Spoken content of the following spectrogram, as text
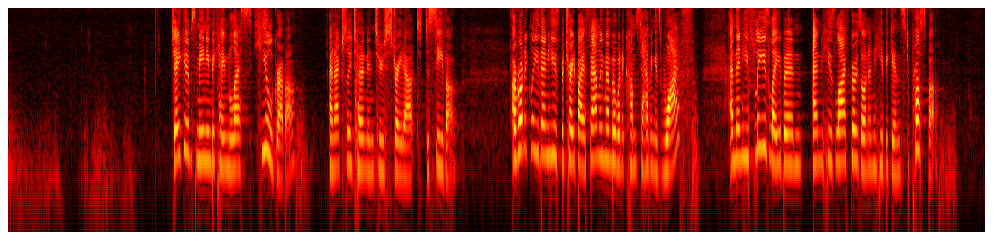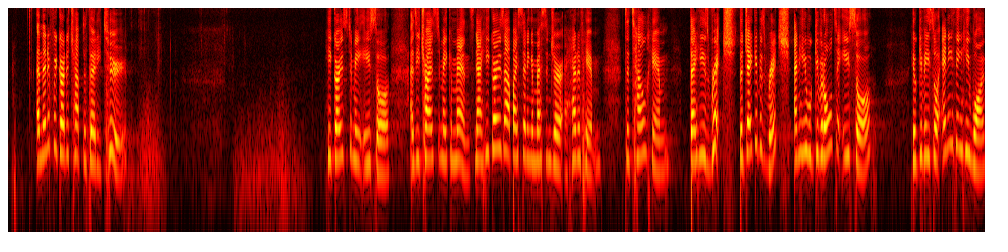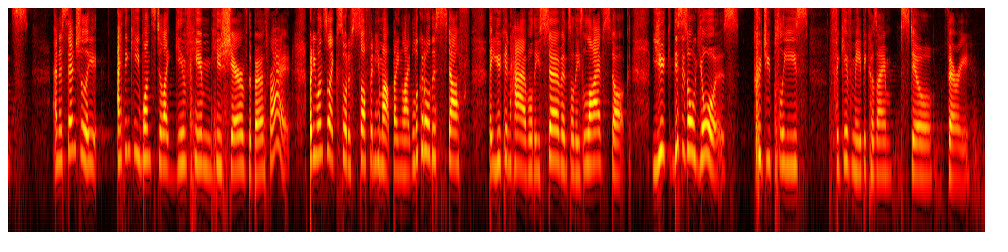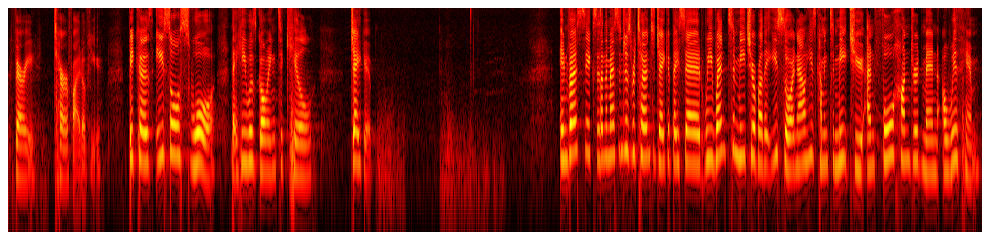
Jacob's meaning became less heel grabber and actually turned into straight out deceiver. Ironically, then he is betrayed by a family member when it comes to having his wife, and then he flees Laban and his life goes on and he begins to prosper. And then if we go to chapter 32, he goes to meet Esau as he tries to make amends. Now, he goes out by sending a messenger ahead of him to tell him that he's rich, that Jacob is rich, and he will give it all to Esau. He'll give Esau anything he wants, and essentially, I think he wants to like give him his share of the birthright. But he wants to like sort of soften him up, being like, look at all this stuff that you can have, all these servants, all these livestock. You, this is all yours. Could you please Forgive me because I'm still very, very terrified of you. Because Esau swore that he was going to kill Jacob. In verse 6, when the messengers returned to Jacob, they said, We went to meet your brother Esau, and now he's coming to meet you, and 400 men are with him.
